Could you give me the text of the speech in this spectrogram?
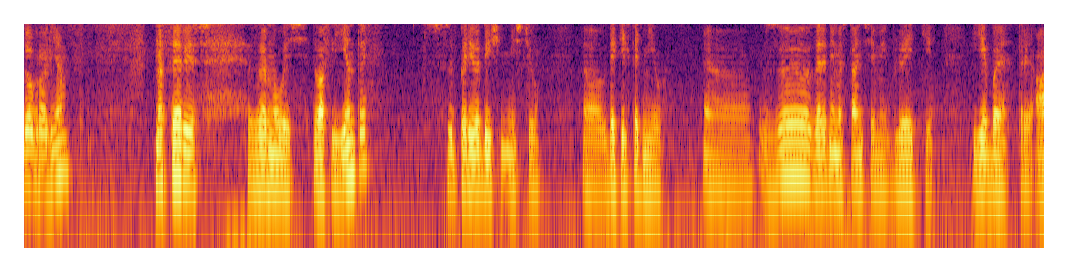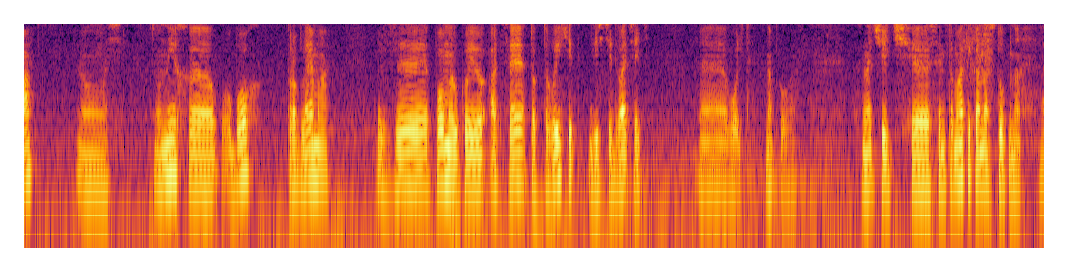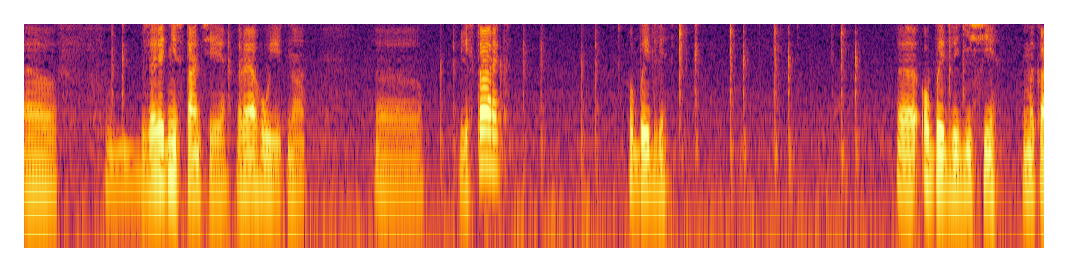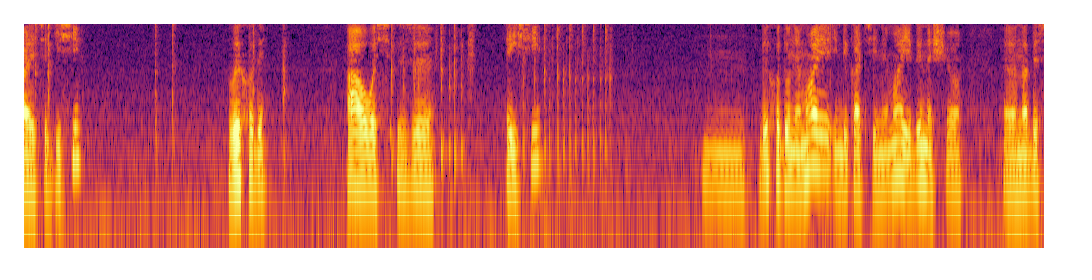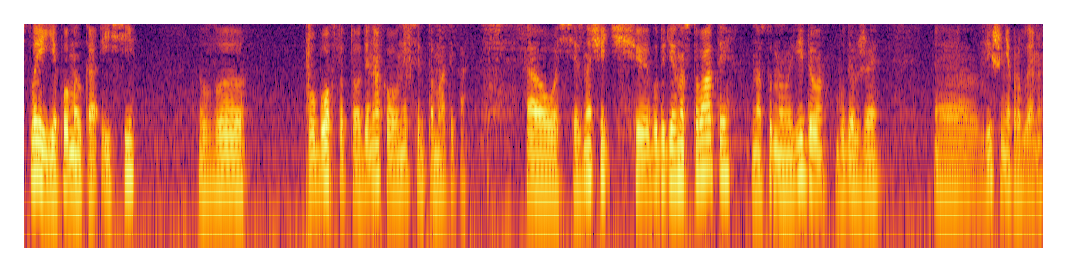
Доброго дня. На сервіс звернулись два клієнти з періодичністю е, в декілька днів е, з зарядними станціями Bluetti EB3A. Ось. У них е, обох проблема з помилкою АЦ, тобто вихід 220 е, вольт напруга. Значить, е, симптоматика наступна. Е, Зарядні станції реагують на е, ліхтарик обидві. Обидві DC вмикаються DC виходи. А ось з AC виходу немає, індикації немає. Єдине, що е, на дисплеї є помилка AC в обох, тобто одинакова у них симптоматика. Ось, значить, е, буду діагностувати. В наступному відео буде вже е, рішення проблеми.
